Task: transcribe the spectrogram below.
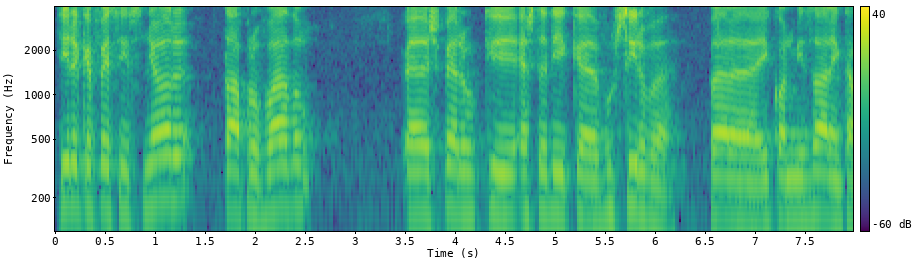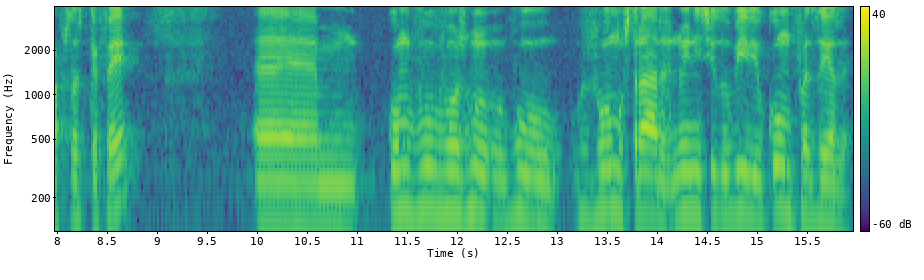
Tira café sim senhor, está aprovado. Uh, espero que esta dica vos sirva para economizar em cápsulas de café. Uh, como vos, vou mostrar no início do vídeo como fazer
